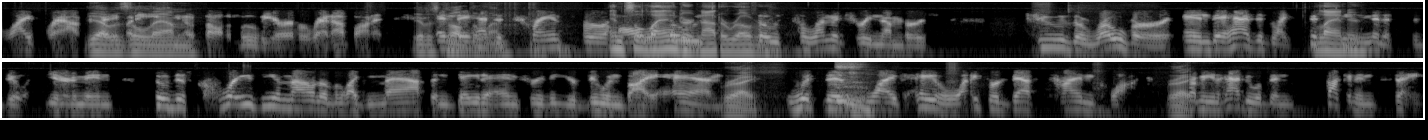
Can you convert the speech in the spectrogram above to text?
a life raft. Yeah, it was a anybody, LEM. You know, saw the movie or ever read up on it, it was and called they the had Lem. to transfer And it's all of lander, those, not a rover. those telemetry numbers to the rover, and they had to like 15 Lander. minutes to do it. You know what I mean? So this crazy amount of like math and data entry that you're doing by hand Right, with this like, hey, life or death time clock. Right. I mean, it had to have been fucking insane.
